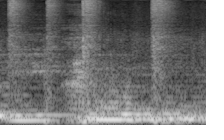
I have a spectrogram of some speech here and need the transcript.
be cruel.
